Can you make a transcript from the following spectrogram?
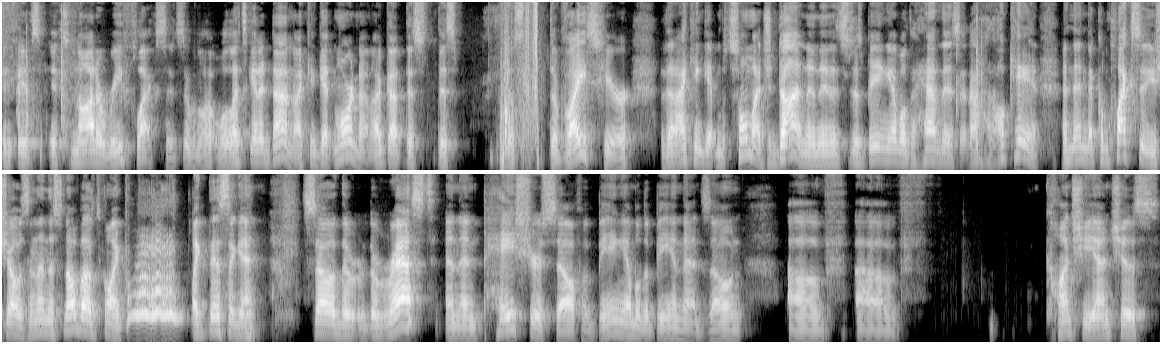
it's it's not a reflex. It's well, let's get it done. I can get more done. I've got this this this device here that I can get so much done, and then it's just being able to have this. Okay, and then the complexity shows, and then the snowball's going like this again. So the the rest, and then pace yourself of being able to be in that zone of of conscientious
